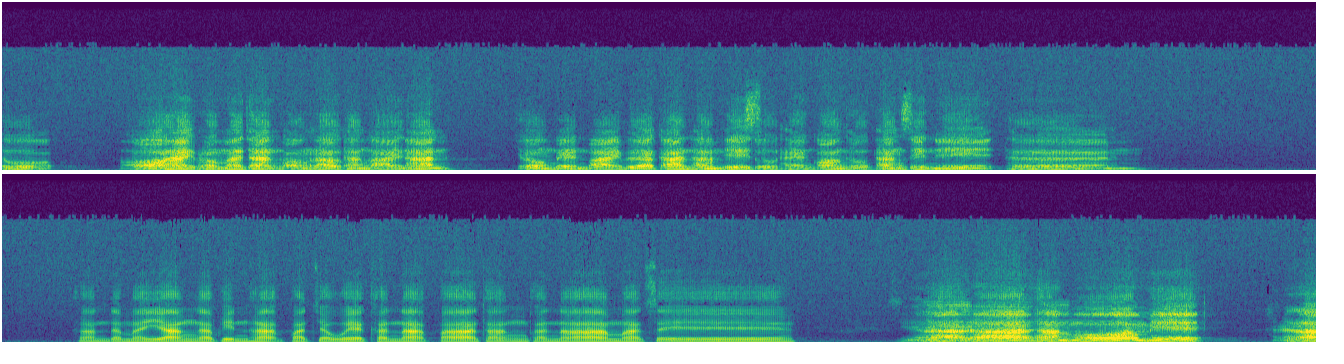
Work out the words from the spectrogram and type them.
ตุขอให้พรหมจรรย์ของเราทั้งหลายนั้น จงเป็นไปเพื่อการทำที่สุดแห่งกองทุกทั้งสิ้นนี้เถิดขันธมยังอภินหะปัจเจเวคณะปาทังพนามาเส ยาราธรรมโมมิเรา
